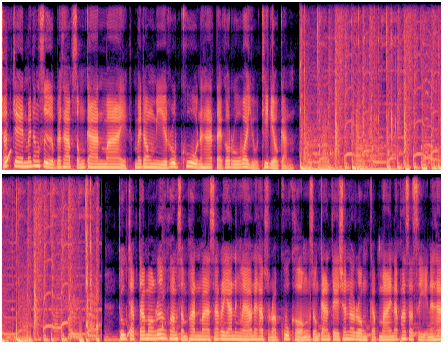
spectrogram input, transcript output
ชัดเจนไม่ต้องสืบนะครับ สงการไม่ไม่ต้องมีรูปคู่นะฮะแต่ก็รู้ว่าอยู่ที่เดียวกัน ถูกจับตามองเรื่องความสัมพันธ์มาสักระยะหนึ่งแล้วนะครับสำหรับคู่ของสงการเตชะนรงค์กับไมายนภัสสีนะฮะ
